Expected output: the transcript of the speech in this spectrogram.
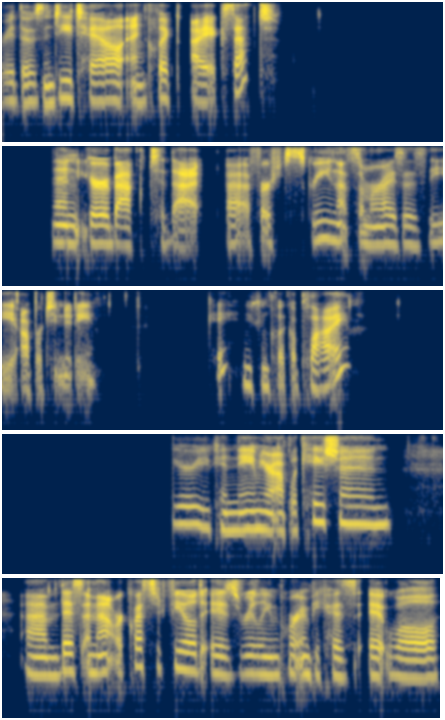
Read those in detail and click I accept. Then you're back to that uh, first screen that summarizes the opportunity. Okay, you can click apply. Here you can name your application. Um, this amount requested field is really important because it will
